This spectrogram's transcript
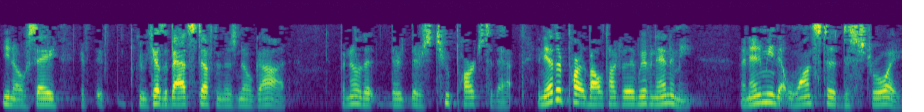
you know, say if, if because of bad stuff, then there's no God. But no, that there, there's two parts to that. And the other part of the Bible talks about that we have an enemy, an enemy that wants to destroy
